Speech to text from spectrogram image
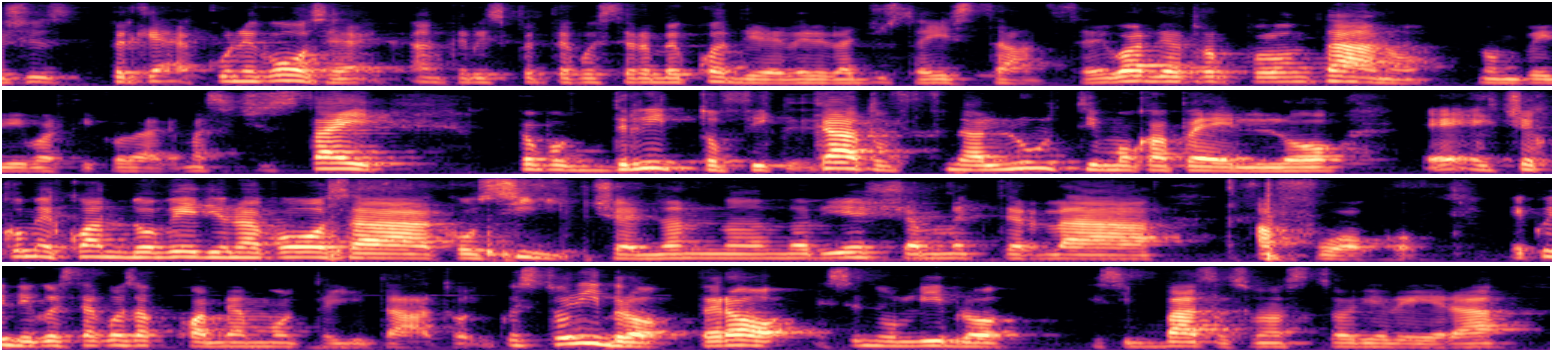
se, perché alcune cose, anche rispetto a queste robe qua, devi avere la giusta distanza. Se guardi da troppo lontano, non vedi particolari, ma se ci stai proprio dritto, ficcato fino all'ultimo capello, e, c'è come quando vedi una cosa così, cioè non, non, riesci a metterla a fuoco. E quindi questa cosa qua mi ha molto aiutato. In questo libro, però, essendo un libro che si basa su una storia vera,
